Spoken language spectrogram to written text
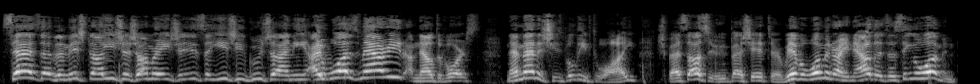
Says the Mishnah Isha Shamar Isha Isa Yishi Grusha Ani, I was married, I'm now divorced. Now man, she's believed. Why? We have a woman right now that's a single woman.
